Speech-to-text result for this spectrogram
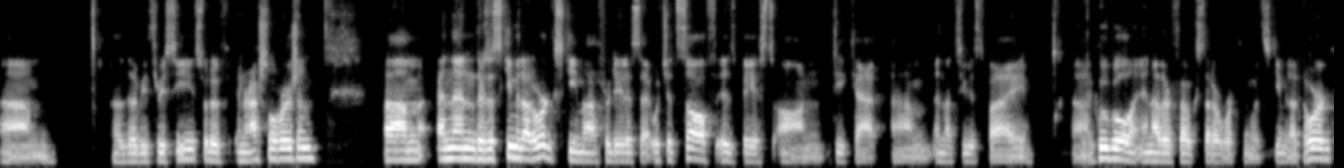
um, the W3C sort of international version. Um, and then there's a schema.org schema for dataset, which itself is based on DCAT, um, and that's used by uh, Google and other folks that are working with schema.org.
